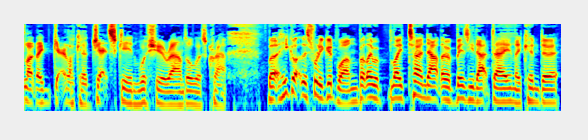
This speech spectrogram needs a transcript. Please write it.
like they get like a jet ski and whoosh you around, all this crap. But he got this really good one. But they were they turned out they were busy that day and they couldn't do it.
